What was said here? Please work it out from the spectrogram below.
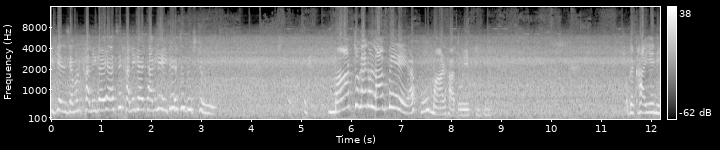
ঠিকই আছে, যেমন খালি গায়ে আছে, খালি গায়ে থাকলে এইটাই হচ্ছে দুষ্টুমি। মারছো কেন লাগবে? আর খুব মার হাত ওরে পিঠে ওকে খাইয়ে নি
